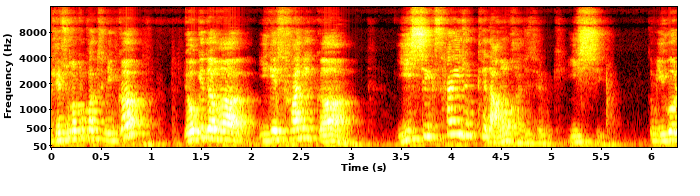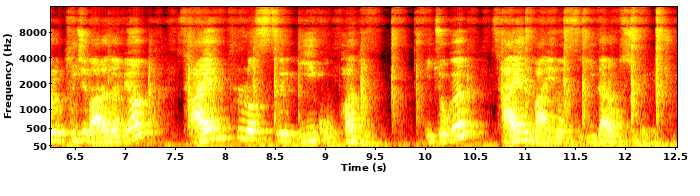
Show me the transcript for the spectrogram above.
개수가 똑같으니까 여기다가 이게 4니까 2씩 사이좋게 나눠 가지세요. 이렇게 2씩. 그럼 이거를 굳이 말하자면 4n 플러스 2 곱하기 이쪽은 4n 마이너스 2다라고 쓰시면 되겠죠.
